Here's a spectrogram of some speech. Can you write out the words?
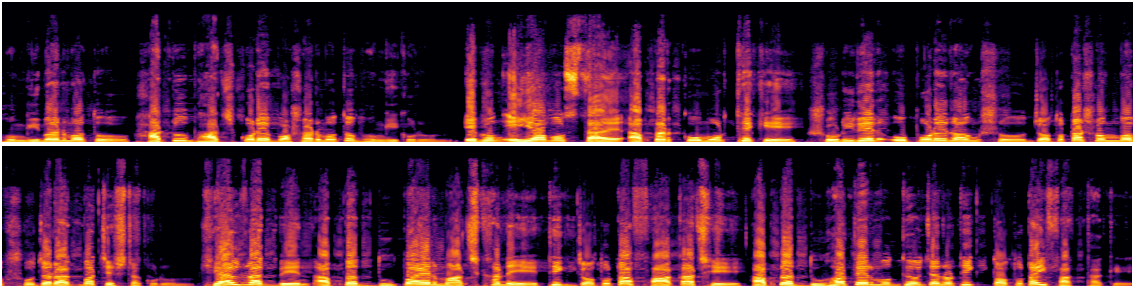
ভঙ্গিমার মতো হাঁটু ভাঁজ করে বসার মতো ভঙ্গি করুন এবং এই অবস্থায় আপনার কোমর থেকে শরীরের ওপরের অংশ যতটা সম্ভব সোজা রাখবার চেষ্টা করুন। খেয়াল রাখবেন আপনার দু পায়ের মাঝখানে ঠিক যতটা ফাঁক আছে আপনার দু হাতের মধ্যেও যেন ঠিক ততটাই ফাঁক থাকে।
